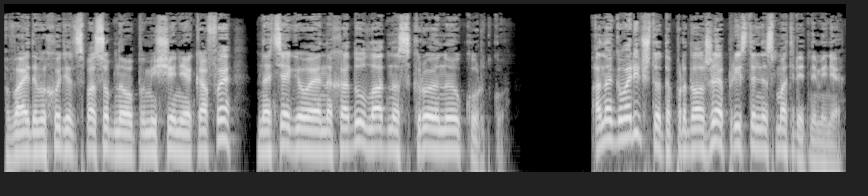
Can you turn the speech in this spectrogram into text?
Вайда выходит из способного помещения кафе, натягивая на ходу ладно скроенную куртку. Она говорит что-то, продолжая пристально смотреть на меня.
